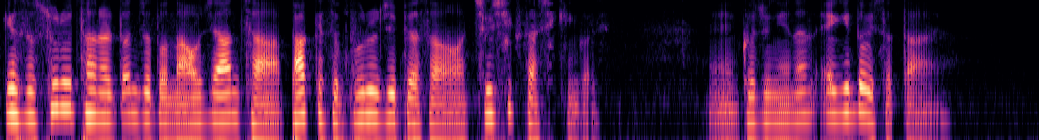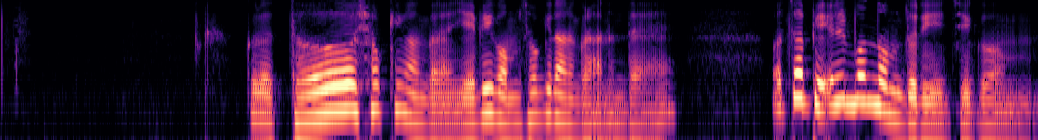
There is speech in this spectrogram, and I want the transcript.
그래서 수류탄을 던져도 나오지 않자 밖에서 불을 지펴서 질식사 시킨 거지. 예, 그 중에는 애기도 있었다. 그리고 더 쇼킹한 거는 예비검속이라는 걸 하는데 어차피 일본 놈들이 지금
